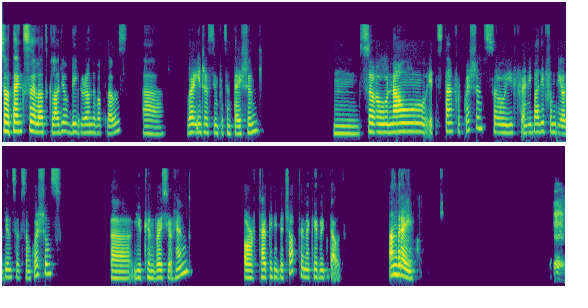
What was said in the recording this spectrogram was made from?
So thanks a lot, Claudio. Big round of applause. Uh, very interesting presentation. Mm, so now it's time for questions. So if anybody from the audience have some questions, uh, you can raise your hand or type it in the chat and I can read it out. Andrei. Uh,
